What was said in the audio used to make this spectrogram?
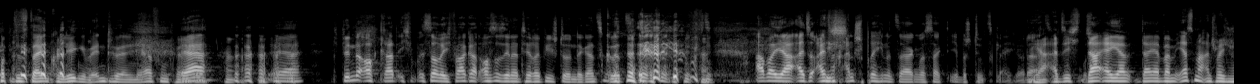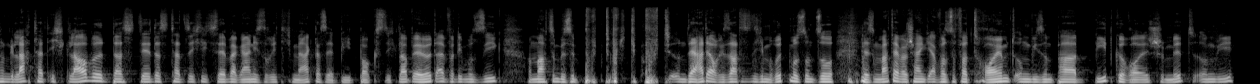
ob das deinen Kollegen eventuell nerven könnte. Ja, ja. Ich finde auch gerade, ich, sorry, ich war gerade auch so in der Therapiestunde, ganz kurz. Aber ja, also einfach ich, ansprechen und sagen, was sagt ihr, bestimmt's gleich, oder? Ja, also ich, da er ja, da er beim ersten Mal ansprechen schon gelacht hat, ich glaube, dass der das tatsächlich selber gar nicht so richtig merkt, dass er Beatboxt. Ich glaube, er hört einfach die Musik und macht so ein bisschen und der hat ja auch gesagt, das ist nicht im Rhythmus und so. Deswegen macht er wahrscheinlich einfach so verträumt irgendwie so ein paar Beatgeräusche mit irgendwie.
